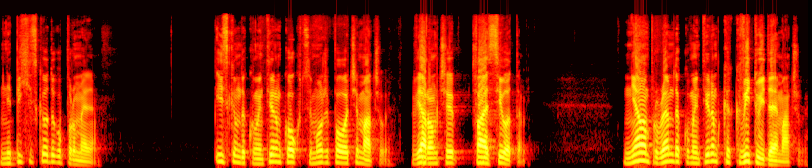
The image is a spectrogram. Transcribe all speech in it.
Не бих искал да го променям. Искам да коментирам колкото се може повече мачове. Вярвам, че това е силата ми. Нямам проблем да коментирам каквито и да е мачове.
